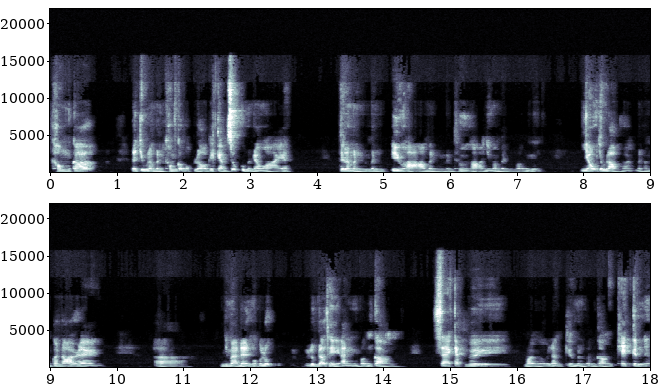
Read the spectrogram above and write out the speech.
không có nói chung là mình không có bộc lộ cái cảm xúc của mình ra ngoài á. Tức là mình mình yêu họ mình mình thương họ nhưng mà mình vẫn giấu trong lòng thôi mình không có nói ra. À, nhưng mà đến một cái lúc lúc đó thì anh vẫn còn xa cách với mọi người lắm kiểu mình vẫn còn khép kín á.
